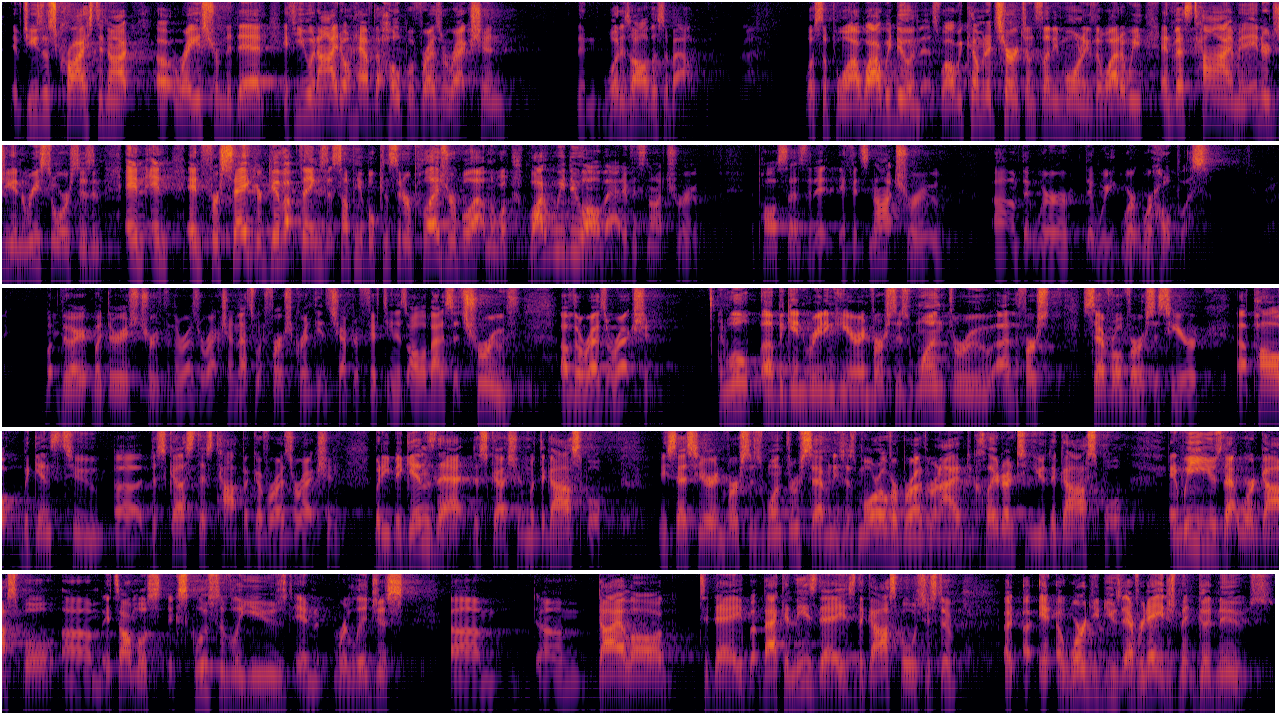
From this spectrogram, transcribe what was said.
if Jesus Christ did not uh, raise from the dead, if you and I don't have the hope of resurrection, then what is all this about? What's the point? Why are we doing this? Why are we coming to church on Sunday mornings? And why do we invest time and energy and resources and, and, and, and forsake or give up things that some people consider pleasurable out in the world? Why do we do all that if it's not true? And Paul says that it, if it's not true, um, that, we're, that we, we're, we're hopeless. But there, but there is truth in the resurrection. That's what 1 Corinthians chapter 15 is all about. It's the truth of the resurrection. And we'll uh, begin reading here in verses 1 through uh, the first several verses here uh, Paul begins to uh, discuss this topic of resurrection, but he begins that discussion with the gospel. he says here in verses 1 through 7, he says, Moreover, brethren, I have declared unto you the gospel. And we use that word gospel, um, it's almost exclusively used in religious um, um, dialogue today. But back in these days, the gospel was just a, a, a word you'd use every day. It just meant good news.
